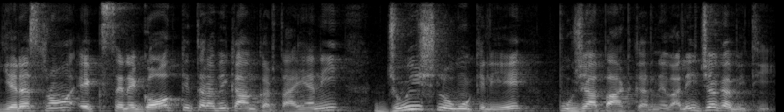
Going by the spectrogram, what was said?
यह रेस्टोरेंट एक सेनेगॉग की तरह भी काम करता है, यानी जूइश लोगों के लिए पूजा पाठ करने वाली जगह भी थी।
